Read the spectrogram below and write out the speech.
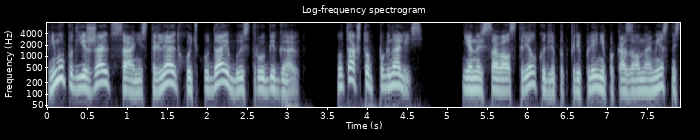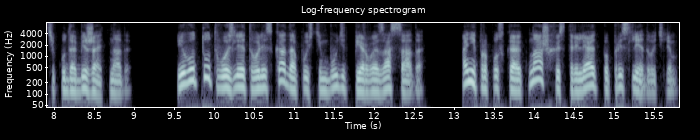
К нему подъезжают сани, стреляют хоть куда и быстро убегают. Ну так, чтобы погнались. Я нарисовал стрелку для подкрепления, показал на местности, куда бежать надо. И вот тут, возле этого леска, допустим, будет первая засада. Они пропускают наших и стреляют по преследователям.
